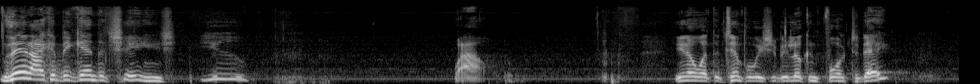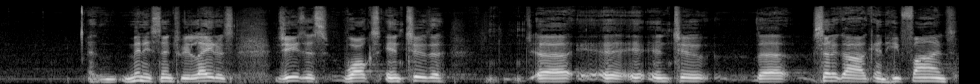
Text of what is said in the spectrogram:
Then I can begin to change you. Wow. You know what the temple we should be looking for today? And many centuries later, Jesus walks into the uh, into the synagogue and he finds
